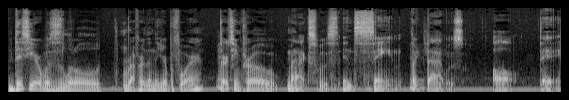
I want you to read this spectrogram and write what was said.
This year was a little rougher than the year before. Mm-hmm. 13 Pro Max was insane. Mm-hmm. Like that was all day.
